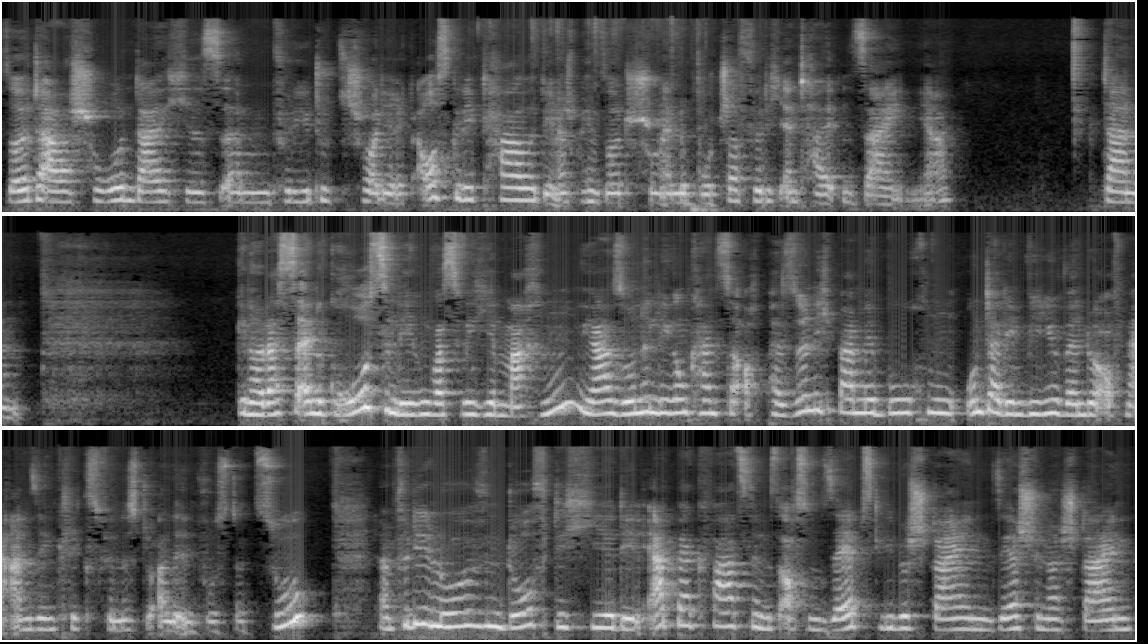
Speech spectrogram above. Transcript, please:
sollte aber schon, da ich es ähm, für die YouTube-Zuschauer direkt ausgelegt habe, dementsprechend sollte schon eine Botschaft für dich enthalten sein, ja. Dann Genau, das ist eine große Legung, was wir hier machen. Ja, so eine Legung kannst du auch persönlich bei mir buchen. Unter dem Video, wenn du auf mehr Ansehen klickst, findest du alle Infos dazu. Dann für die Löwen durfte ich hier den Erdbeerquarz nehmen. Ist auch so ein Selbstliebestein, ein sehr schöner Stein.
